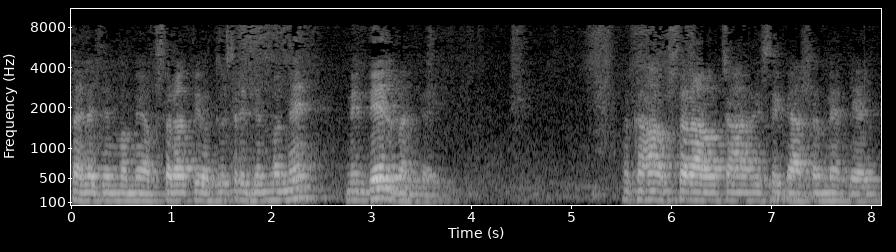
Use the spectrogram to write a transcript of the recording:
पहले जन्म में अप्सरा थी और दूसरे जन्म में मैं बेल बन गई। तो कहा, अप्सरा और कहा ऋषि के आश्रम में बेल?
